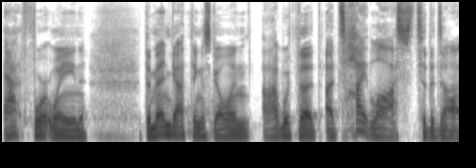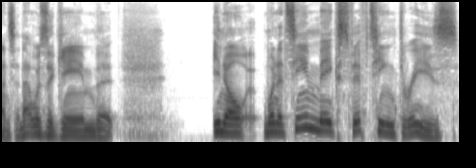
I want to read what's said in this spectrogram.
at Fort Wayne. The men got things going uh, with a, a tight loss to the Dons, and that was a game that, you know, when a team makes 15 threes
